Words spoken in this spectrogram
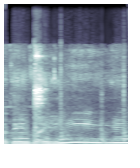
देवै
